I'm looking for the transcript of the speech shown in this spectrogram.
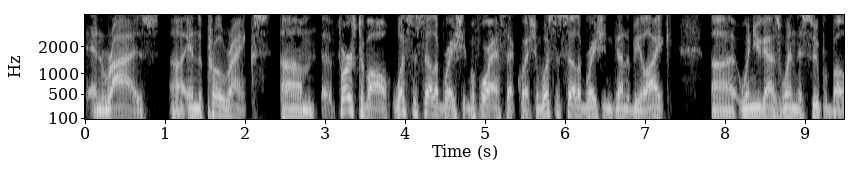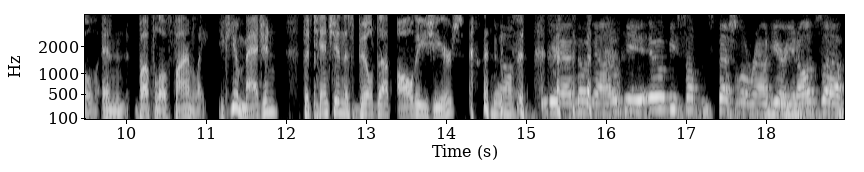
and rise, uh, in the pro ranks. Um, first of all, what's the celebration? Before I ask that question, what's the celebration going to be like uh, when you guys win the Super Bowl in Buffalo finally. You, can you imagine the tension that's built up all these years? no, yeah, no doubt. It would be it would be something special around here. You know, it's uh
